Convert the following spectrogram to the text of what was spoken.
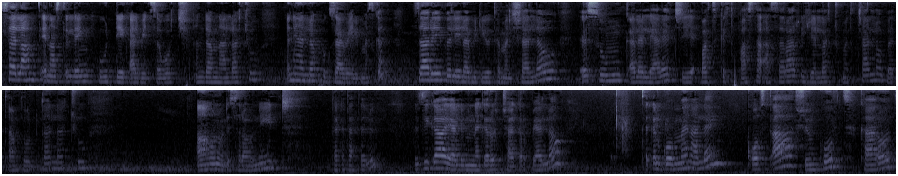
ሰላም ጤና ስጥልኝ ውድ የቃል ቤተሰቦች እንደምን? እኔ ያለሁ እግዚአብሔር ይመስገን። ዛሬ በሌላ ቪዲዮ ተመልሻለሁ። እሱም ቀለል ያለች በአትክልት ፓስታ አሰራር ይዤላችሁ መጥቻለሁ። በጣም ተወዱታላችሁ። አሁን ወደ ስራው እንሂድ፣ ተከታተሉኝ። እዚህ ጋር ያሉኝ ነገሮች አቅርቤያለሁ። ጥቅል ጎመን አለኝ፣ ቆስጣ፣ ሽንኩርት፣ ካሮት፣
